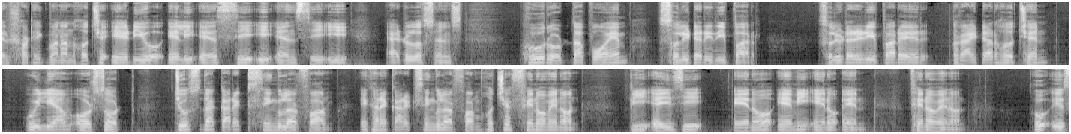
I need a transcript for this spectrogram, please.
এর সঠিক বানান হচ্ছে এডিও LES CE N CE adolescence who wrote the poem Solitary Reaper Solitary রিপারের রাইটার হচ্ছেন William Wordsworth choose the correct singular form এখানে কারেক্ট সিঙ্গুলার ফর্ম হচ্ছে phenomenon PHE NO ME NO N phenomenon who is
